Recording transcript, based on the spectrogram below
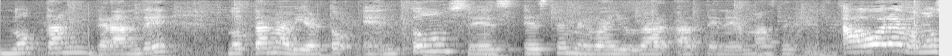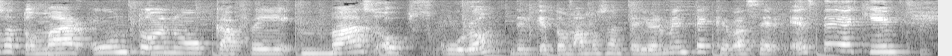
no tan grande no tan abierto entonces este me va a ayudar a tener más definición ahora vamos a tomar un tono café más oscuro del que tomamos anteriormente que va a ser este de aquí.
